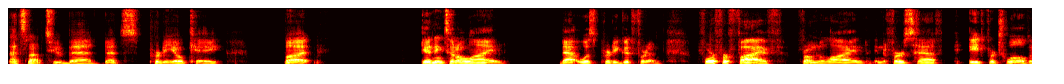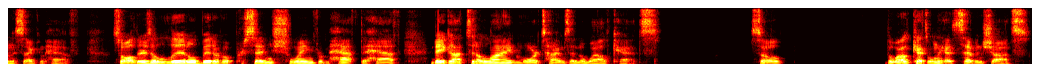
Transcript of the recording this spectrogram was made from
that's not too bad. That's pretty okay. But getting to the line, that was pretty good for them. Four for five from the line in the first half, eight for 12 in the second half. So there's a little bit of a percentage swing from half to half, they got to the line more times than the Wildcats. So the Wildcats only had seven shots,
